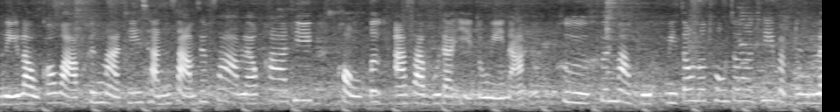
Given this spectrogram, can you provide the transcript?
อนนี้เราก็วาร์ปขึ้นมาที่ชั้น 33 แล้วค่ะที่ของตึกอาซาบูดาอิตรงนี้นะ คือขึ้นมาปุ๊บมีเจ้าหน้าที่เจ้าหน้าที่แบบดูแล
